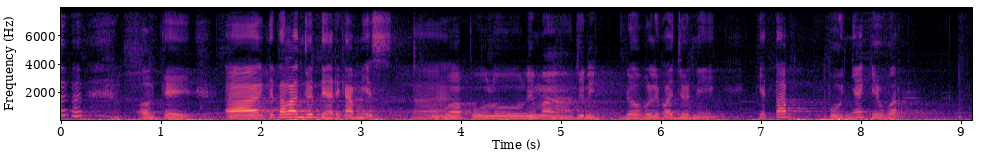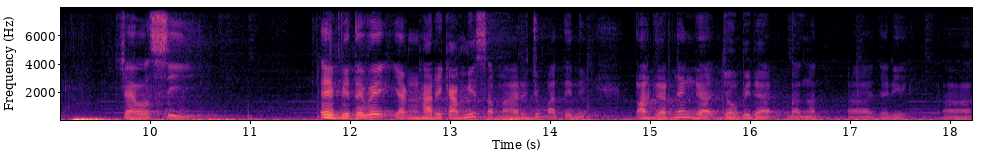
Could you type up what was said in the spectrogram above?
Oke, eh, kita lanjut di hari Kamis eh, 25 Juni 25 Juni. Kita punya keyword Chelsea. Eh BTW yang hari Kamis sama hari Jumat ini tagarnya nggak jauh beda banget. Eh, jadi eh,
